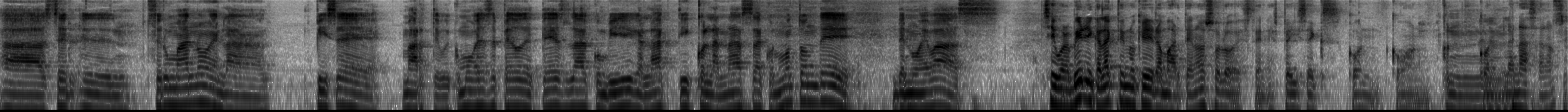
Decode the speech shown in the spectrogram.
ah, ser, ser humano en la pise Marte, güey. ¿Cómo ves ese pedo de Tesla, con Virgin Galactic, con la NASA, con un montón de, de nuevas... Sí, bueno, Virgin Galactic no quiere ir a Marte, ¿no? Solo este, en SpaceX con, con, Con, con la NASA, ¿no? Sí.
